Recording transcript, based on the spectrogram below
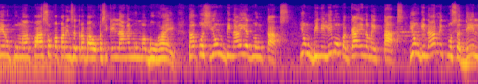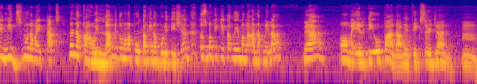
pero pumapasok ka pa rin sa trabaho kasi kailangan mong mabuhay. Tapos yung binayad mong tax, Yung binili mong pagkain na may tax, yung ginamit mo sa daily needs mo na may tax, na nakawin lang itong mga putang inang politician. Tapos makikita mo yung mga anak nila. Di ba? Oh, may LTO pa, daming fixer dyan. Hmm.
